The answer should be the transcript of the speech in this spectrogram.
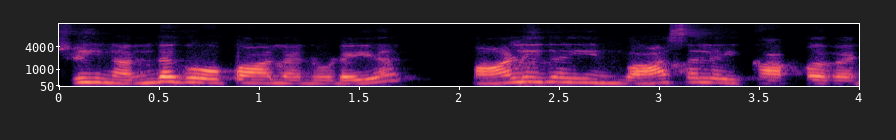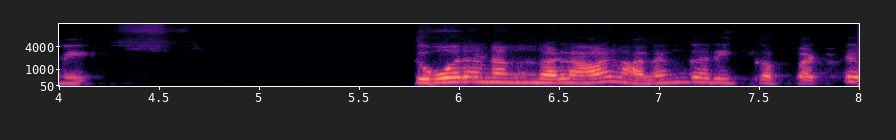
ஸ்ரீ நந்தகோபாலனுடைய மாளிகையின் வாசலை காப்பவனே. தோரணங்களால் அலங்கரிக்கப்பட்டு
